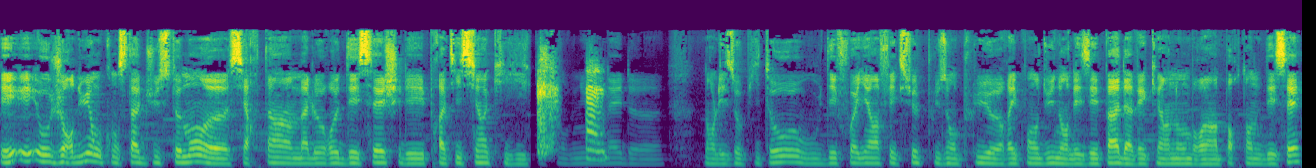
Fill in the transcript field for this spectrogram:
Et, et aujourd'hui, on constate justement euh, certains malheureux décès chez les praticiens qui, qui sont venus en aide euh, dans les hôpitaux ou des foyers infectieux de plus en plus euh, répandus dans les EHPAD avec un nombre important de décès.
